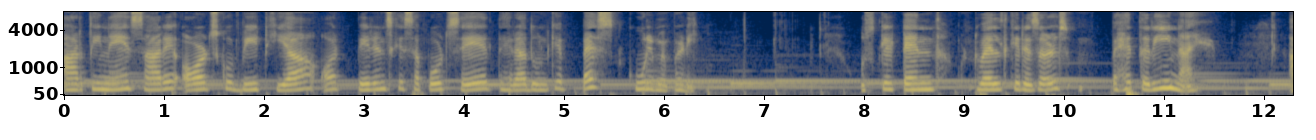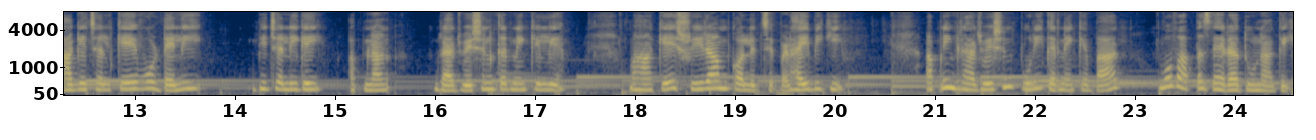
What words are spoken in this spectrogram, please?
आरती ने सारे ऑर्ड्स को बीट किया और पेरेंट्स के सपोर्ट से देहरादून के बेस्ट स्कूल में पढ़ी। उसके टेंथ ट्वेल्थ के रिजल्ट्स बेहतरीन आए। आगे चल के वो दिल्ली भी चली गई अपना ग्रेजुएशन करने के लिए। वहाँ के श्री राम कॉलेज से पढ़ाई भी की। अपनी ग्रेजुएशन पूरी करने के बाद वो वापस देहरादून आ गई,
